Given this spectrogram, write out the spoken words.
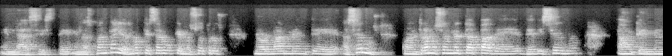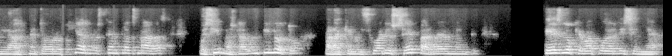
en las, este, en las pantallas, ¿no? Que es algo que nosotros normalmente hacemos. Cuando entramos en una etapa de, de diseño, aunque las metodologías no estén plasmadas, pues sí, mostrar un piloto para que el usuario sepa realmente qué es lo que va a poder diseñar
